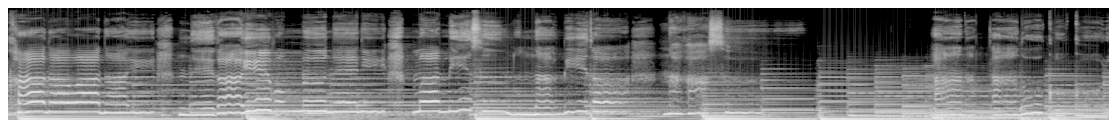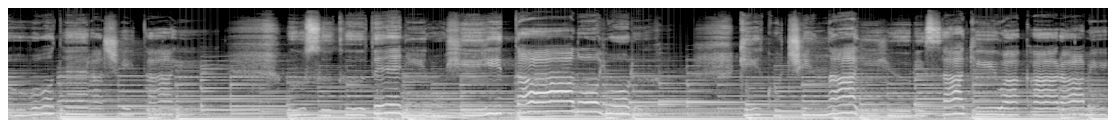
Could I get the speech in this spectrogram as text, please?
叶わない願いを胸に真水の涙流す。あなたの心を照らして先は絡み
